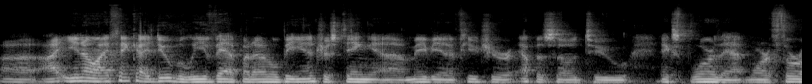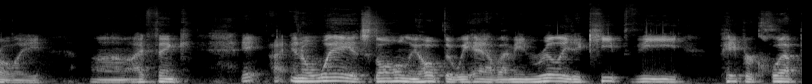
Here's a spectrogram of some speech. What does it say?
uh, I you know I think I do believe that, but it'll be interesting uh, maybe in a future episode to explore that more thoroughly. Uh, I think, it, in a way, it's the only hope that we have. I mean, really, to keep the paperclip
